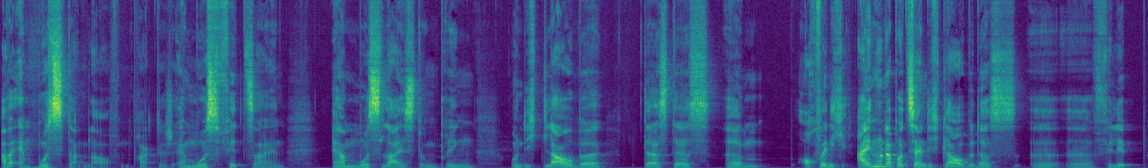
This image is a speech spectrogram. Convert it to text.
Aber er muss dann laufen, praktisch. Er muss fit sein. Er muss Leistung bringen. Und ich glaube, dass das, ähm, auch wenn ich 100%ig glaube, dass äh, äh, Philipp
